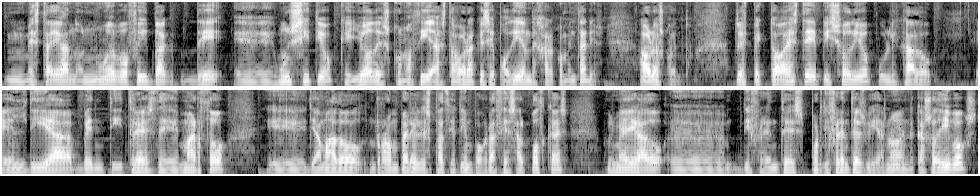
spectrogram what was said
me está llegando nuevo feedback de eh, un sitio que yo desconocía hasta ahora que se podían dejar comentarios. Ahora os cuento. Respecto a este episodio publicado el día 23 de marzo, eh, llamado Romper el espacio-tiempo gracias al podcast, pues me ha llegado eh, diferentes, por diferentes vías. ¿no? En el caso de Evox,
